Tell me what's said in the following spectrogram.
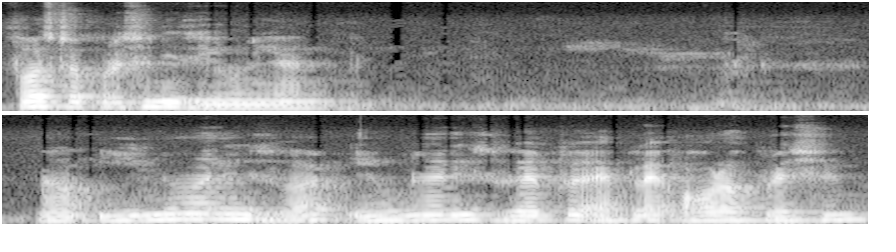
first operation is union now union is what? Union is we have to apply or operation.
